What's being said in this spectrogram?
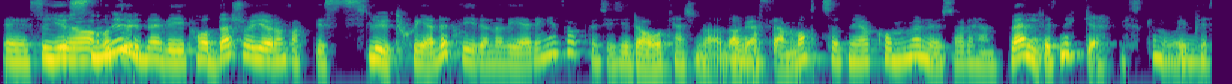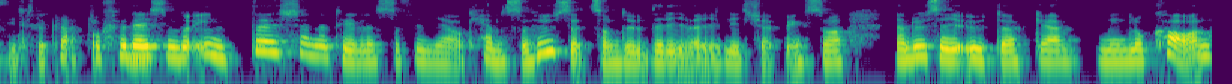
Eh, så just ja, nu det... när vi poddar så gör de faktiskt slutskedet i renoveringen förhoppningsvis idag och kanske några dagar mm. framåt. Så att när jag kommer nu så har det hänt väldigt mycket. Det ska nog mm. i princip stå klart. Och för dig som då inte känner till Sofia och hälsohuset som du driver i Lidköping så när du säger utöka min lokal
